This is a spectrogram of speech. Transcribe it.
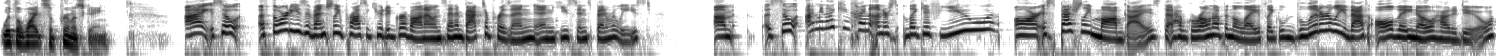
with the white supremacist gang. I so authorities eventually prosecuted Gravano and sent him back to prison, and he's since been released. Um, so I mean, I can kind of understand. Like, if you are, especially mob guys that have grown up in the life, like literally, that's all they know how to do.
